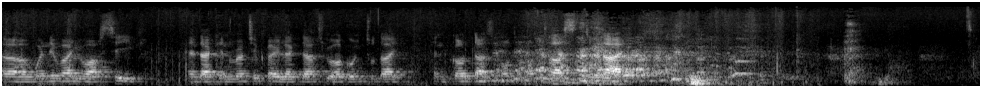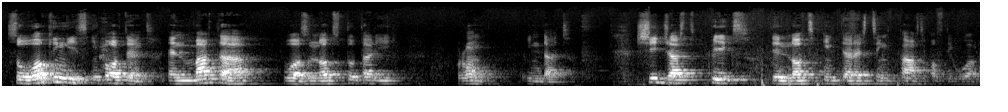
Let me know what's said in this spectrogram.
uh, whenever you are sick, and I can multiply like that, you are going to die. And God does not want us to die. So walking is important, and Martha was not totally wrong in that. She just picks the not interesting part of the work.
